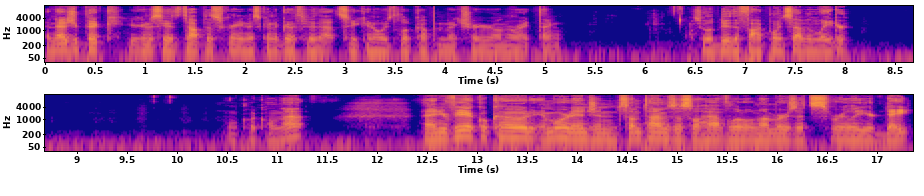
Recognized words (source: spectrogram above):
And as you pick, you're going to see at the top of the screen it's going to go through that so you can always look up and make sure you're on the right thing. So we'll do the 5.7 liter. We'll click on that. And your vehicle code, inboard engine, sometimes this will have little numbers. It's really your date.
